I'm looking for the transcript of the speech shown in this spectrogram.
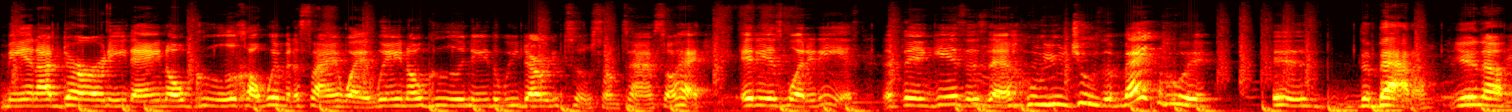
men are dirty. They ain't no good. Cause women the same way. We ain't no good neither. We dirty too sometimes. So hey, it is what it is. The thing is, is that who you choose to mate with is the battle. You know.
